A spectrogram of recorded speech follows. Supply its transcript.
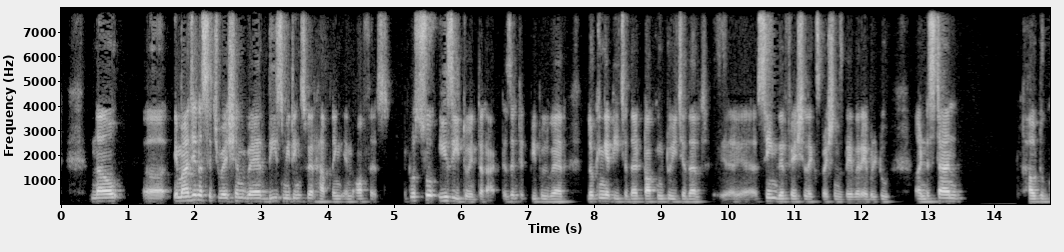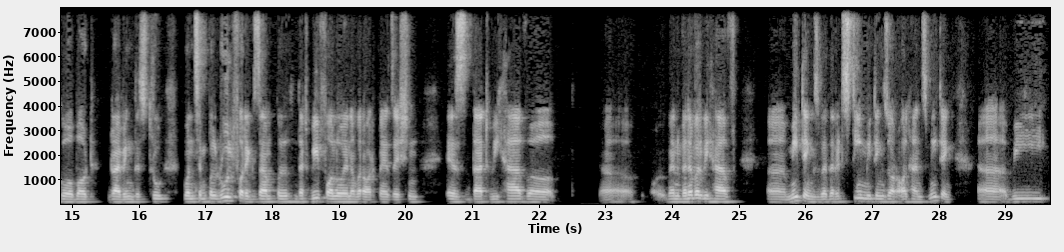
Now, uh, imagine a situation where these meetings were happening in office. It was so easy to interact isn't it? People were looking at each other talking to each other uh, seeing their facial expressions. They were able to understand how to go about driving this through. One simple rule for example that we follow in our organization is that we have uh, uh, when whenever we have uh, meetings whether it's team meetings or all hands meeting uh, we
